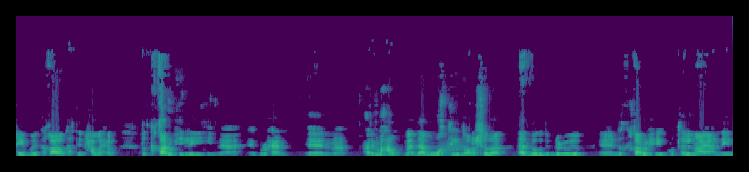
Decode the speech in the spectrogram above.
qeyb weyn ka qaadan karta in xal la helo. Dadka qaar waxay leeyihiin burhan arrimahan maadaama waktigii doorashada aada looga dibdhacooyo dadka qaar waxay ku talinayaan in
